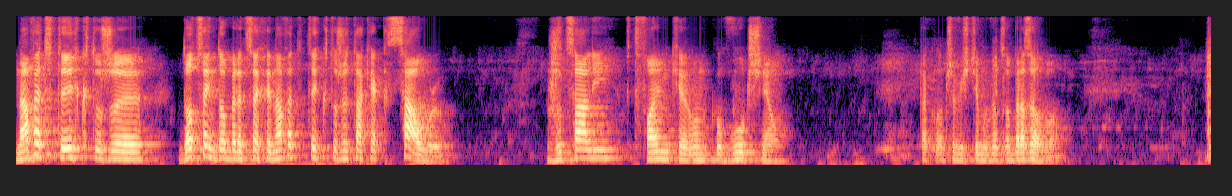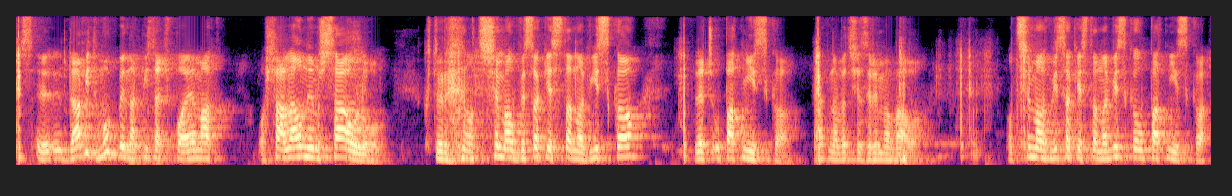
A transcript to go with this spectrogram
Nawet tych, którzy doceń dobre cechy, nawet tych, którzy tak jak Saul rzucali w Twoim kierunku włócznią. Tak oczywiście mówiąc obrazowo. Y, Dawid mógłby napisać poemat o szalonym Saulu, który otrzymał wysokie stanowisko, lecz upadł nisko. Tak? Nawet się zrymowało. Otrzymał wysokie stanowisko, upadł nisko.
